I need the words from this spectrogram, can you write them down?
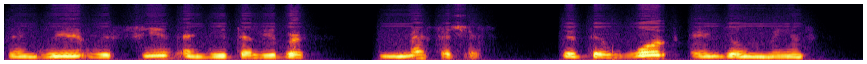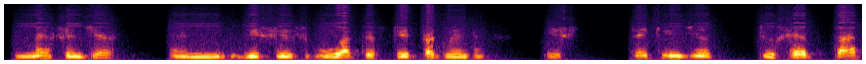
Then we receive and we deliver messages. That the word angel means messenger. And this is what the fifth agreement is taking you to have that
